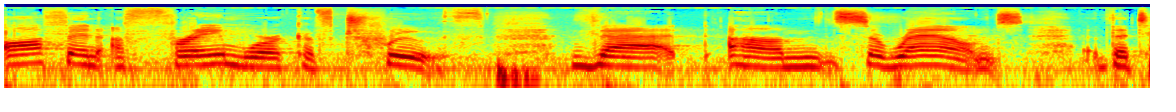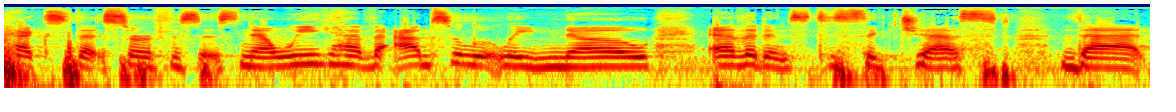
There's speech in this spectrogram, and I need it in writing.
often a framework of truth that um, surrounds the text that surfaces. Now, we have absolutely no evidence to suggest that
